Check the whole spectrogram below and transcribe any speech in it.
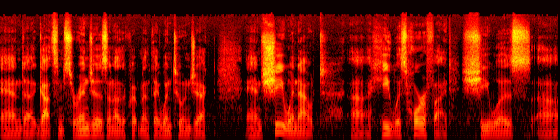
and uh, got some syringes and other equipment they went to inject, and she went out. Uh, he was horrified. She was uh,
